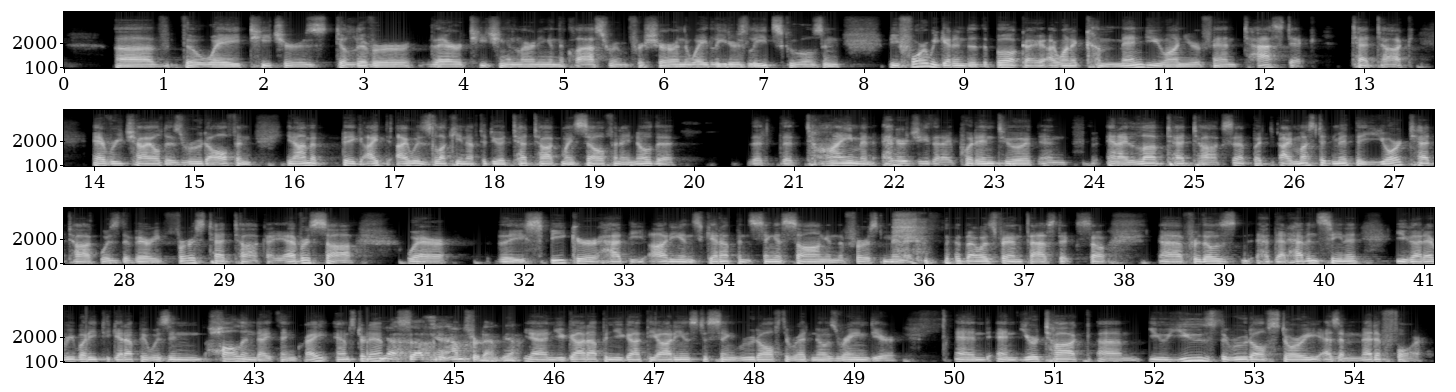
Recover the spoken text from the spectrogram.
of the way teachers deliver their teaching and learning in the classroom for sure and the way leaders lead schools and before we get into the book i, I want to commend you on your fantastic TED Talk. Every child is Rudolph, and you know I'm a big. I I was lucky enough to do a TED Talk myself, and I know the the the time and energy that I put into it, and and I love TED Talks. Uh, but I must admit that your TED Talk was the very first TED Talk I ever saw, where the speaker had the audience get up and sing a song in the first minute. that was fantastic. So, uh, for those that haven't seen it, you got everybody to get up. It was in Holland, I think, right? Amsterdam? Yes, that's in Amsterdam. Yeah. Yeah. And you got up and you got the audience to sing Rudolph the Red-Nosed Reindeer. And, and your talk, um, you use the Rudolph story as a metaphor.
